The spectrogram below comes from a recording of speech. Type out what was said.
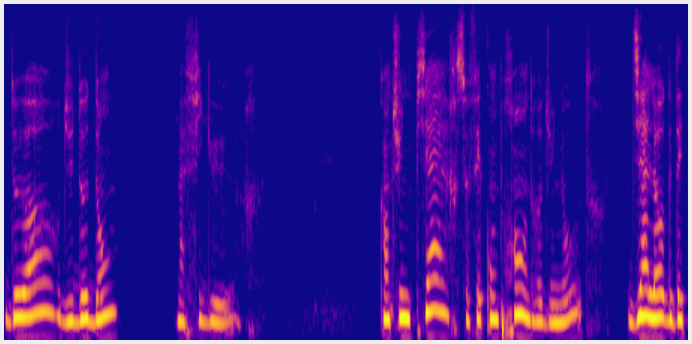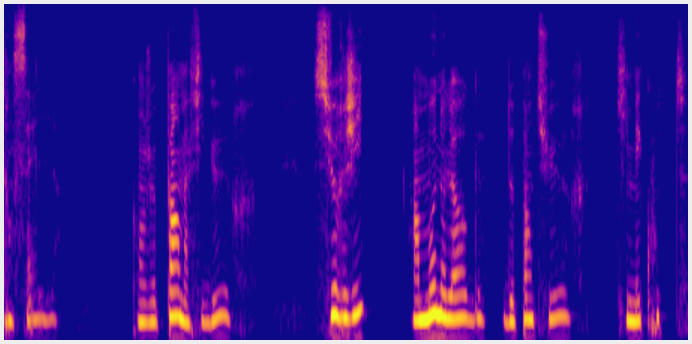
dehors du dedans ma figure. Quand une pierre se fait comprendre d'une autre, dialogue d'étincelles. Quand je peins ma figure, surgit un monologue de peinture qui m'écoute.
